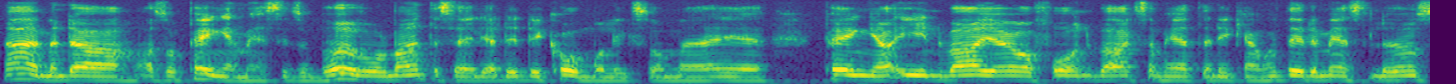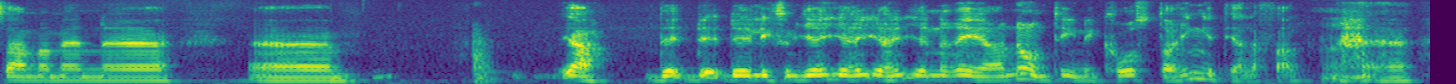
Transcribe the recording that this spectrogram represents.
nej men där, alltså pengamässigt så behöver man inte sälja. Det, det kommer liksom eh, pengar in varje år från verksamheten. Det kanske inte är det mest lönsamma men eh, eh, ja, det, det, det liksom genererar någonting. Det kostar inget i alla fall. Mm.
